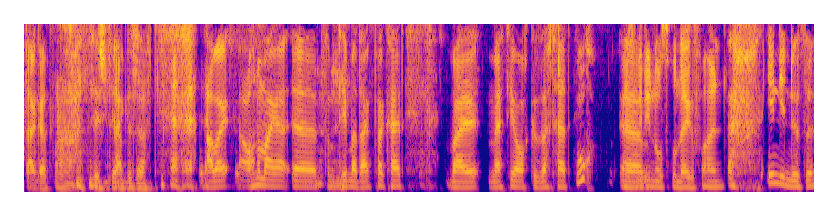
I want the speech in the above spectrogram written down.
Danke. Oh, zischt Aber auch nochmal äh, zum Thema Dankbarkeit, weil Matthew auch gesagt hat. Huch, ist ähm, mir die Nuss runtergefallen. In die Nüsse.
